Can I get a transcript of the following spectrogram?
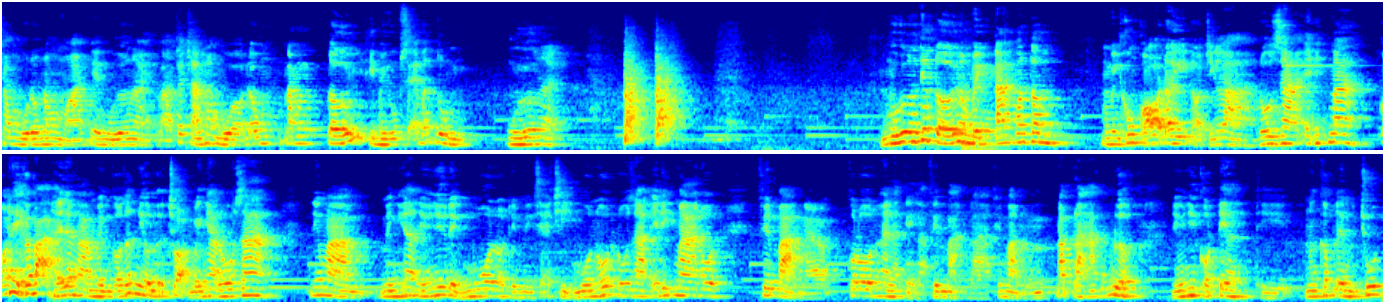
trong mùa đông năm ngoái về mùi hương này. Và chắc chắn là mùa đông năm tới thì mình cũng sẽ vẫn dùng mùi hương này mùi hương tiếp tới mà mình đang quan tâm mà mình không có ở đây đó chính là Rosa Enigma. Có thể các bạn thấy rằng là mình có rất nhiều lựa chọn với nhà Rosa nhưng mà mình nghĩ là nếu như để mua rồi thì mình sẽ chỉ mua nốt Rosa Enigma thôi. Phiên bản à, cologne hay là kể cả phiên bản là phiên bản đắp đá cũng được. Nếu như có tiền thì nâng cấp lên một chút.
